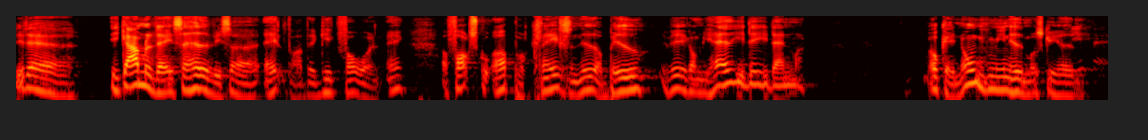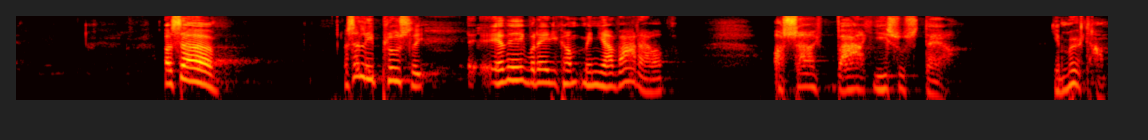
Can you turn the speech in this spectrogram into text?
Det der I gamle dage, så havde vi så ældre, der gik foran. Ikke? Og folk skulle op og knæle sig ned og bede. Jeg ved ikke, om de havde I det i Danmark? Okay, nogen menighed måske havde det. Og så, og så lige pludselig, jeg ved ikke, hvordan de kom, men jeg var derop. Og så var Jesus der. Jeg mødte ham.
